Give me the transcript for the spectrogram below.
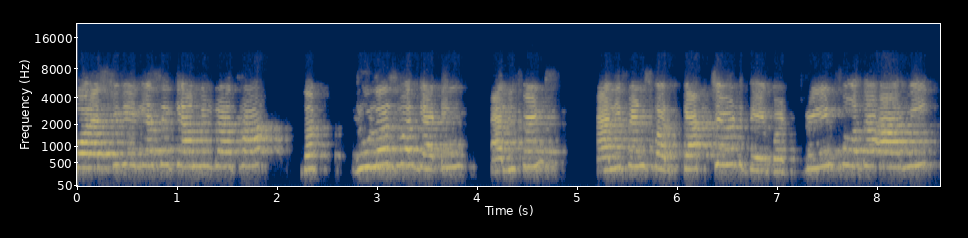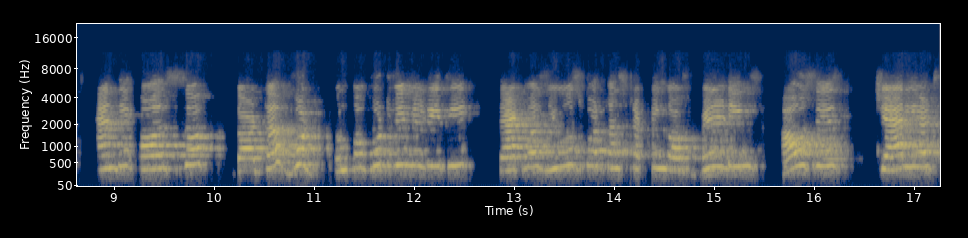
Forested area से क्या मिल रहा था? The rulers were getting elephants. Elephants were captured. They were trained for the army. and they also got the wood unko wood bhi mil rahi thi that was used for constructing of buildings, houses, chariots,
